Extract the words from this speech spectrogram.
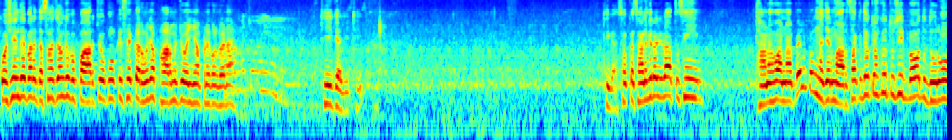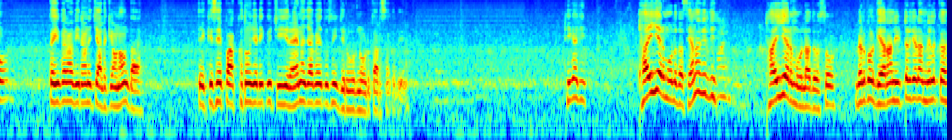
ਕੁਛ ਇਹਦੇ ਬਾਰੇ ਦੱਸਣਾ ਚਾਹੋਗੇ? ਵਪਾਰ ਚੋਂ ਕਿਸੇ ਘਰੋਂ ਜਾਂ ਫਾਰਮ ਚੋਂ ਆਈਆਂ ਆਪਣੇ ਕੋਲ ਹੀ ਜੀ ਠੀਕ ਹੈ ਜੀ ਠੀਕ। ਠੀਕ ਹੈ ਸੋ ਕਿਸਾਨ ਵੀਰੋ ਜਿਹੜਾ ਤੁਸੀਂ ਥਣ ਹਵਾਨਾ ਬਿਲਕੁਲ ਨਜ਼ਰ ਮਾਰ ਸਕਦੇ ਹੋ ਕਿਉਂਕਿ ਤੁਸੀਂ ਬਹੁਤ ਦੂਰੋਂ ਕਈ ਵਾਰਾਂ ਵੀਰਾਂ ਨੇ ਚੱਲ ਕੇ ਆਉਣਾ ਹੁੰਦਾ ਹੈ। ਤੇ ਕਿਸੇ ਪੱਖ ਤੋਂ ਜਿਹੜੀ ਕੋਈ ਚੀਜ਼ ਰਹਿ ਨਾ ਜਾਵੇ ਤੁਸੀਂ ਜ਼ਰੂਰ ਨੋਟ ਕਰ ਸਕਦੇ ਹੋ। ਠੀਕ ਹੈ ਜੀ। 28000 ਮੁੱਲ ਦੱਸਿਆ ਨਾ ਵੀਰ ਜੀ? ਹਾਂਜੀ। 28000 ਮੁੱਲ ਆ ਦੋਸਤੋ। ਬਿਲਕੁਲ 11 ਲੀਟਰ ਜਿਹੜਾ ਮਿਲਕ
